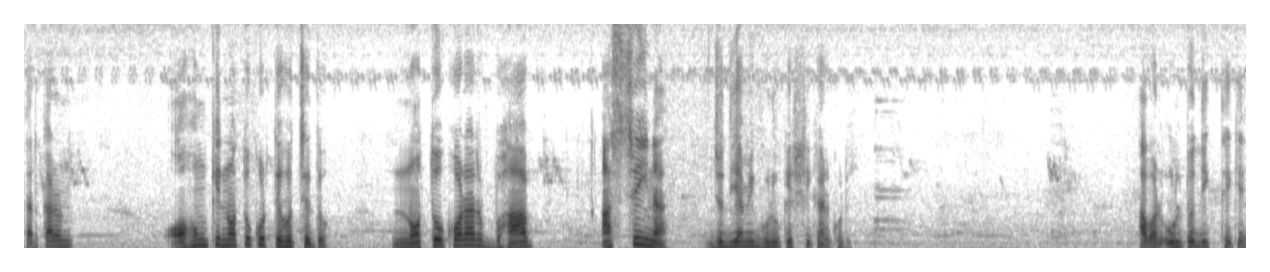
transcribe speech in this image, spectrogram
তার কারণ অহংকে নত করতে হচ্ছে তো। নত করার ভাব আসছেই না যদি আমি গুরুকে স্বীকার করি। আবার উল্টো দিক থেকে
